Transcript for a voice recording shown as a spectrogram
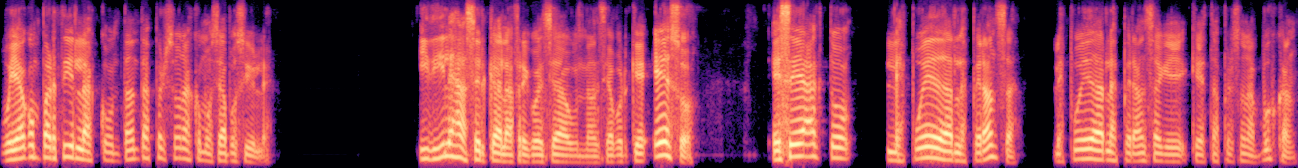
voy a compartirlas con tantas personas como sea posible. Y diles acerca de la frecuencia de abundancia, porque eso, ese acto les puede dar la esperanza les puede dar la esperanza que, estas personas buscan.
